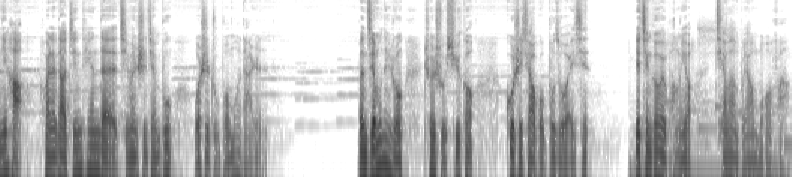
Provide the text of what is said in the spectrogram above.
你好，欢迎来到今天的奇闻事件部，我是主播莫大人。本节目内容纯属虚构，故事效果不足为信，也请各位朋友千万不要模仿。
